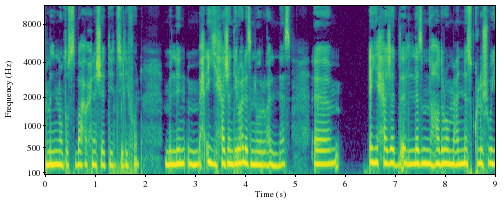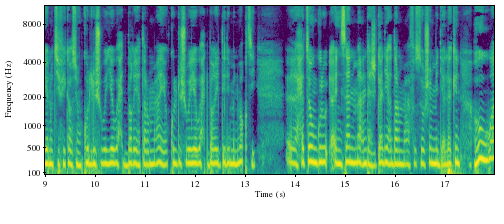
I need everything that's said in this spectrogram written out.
من نوض الصباح وحنا شادين التليفون من أي حاجة نديروها لازم نوروها للناس. أي حاجة لازم نهضروا مع الناس كل شوية notification كل شوية واحد باغي يهضر معايا كل شوية واحد باغي يدير من وقتي. أه، حتى نقولوا إنسان ما عندهش كاع يهضر معاه في ال social media لكن هو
